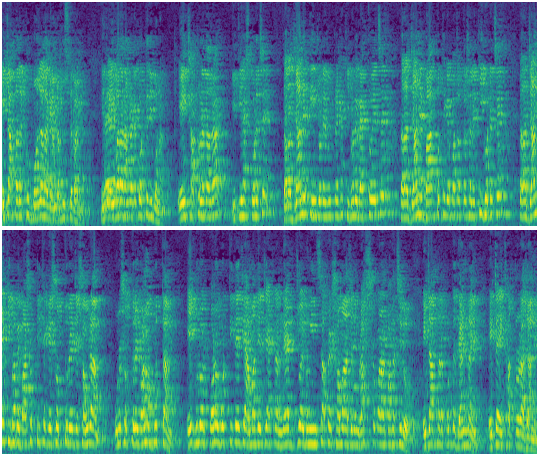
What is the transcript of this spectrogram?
এইটা আপনাদের খুব মজা লাগে, আমরা বুঝতে পারি। কিন্তু এইবার আর আমরা এটা করতে দিব না। এই ছাত্র নেতারা ইতিহাস পড়েছে, তারা জানে তিন জোটের রূপরেখা কীভাবে ব্যর্থ হয়েছে, তারা জানে বাহাত্তর থেকে পঁচাত্তর সালে কি ঘটেছে, তারা জানে কীভাবে বাষট্টি থেকে সত্তরের যে সংগ্রাম উনসত্তরের গণ অভ্যুত্থান এগুলোর পরবর্তীতে যে আমাদের যে একটা ন্যায্য এবং ইনসাফের সমাজ এবং রাষ্ট্র করার কথা ছিল, এটা আপনারা করতে দেন নাই, এটা এই ছাত্ররা জানে।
